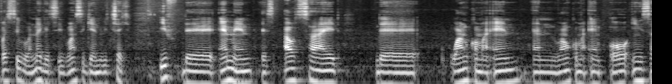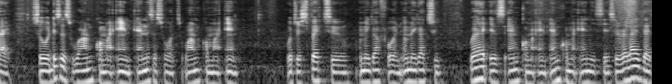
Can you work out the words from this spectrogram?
positive or negative once again we check if the mn is outside the 1 comma n and 1 comma m or inside. So this is 1 comma n and this is what? 1 comma n with respect to omega 4 and omega 2 where is m comma n? m comma n is here. So realize that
